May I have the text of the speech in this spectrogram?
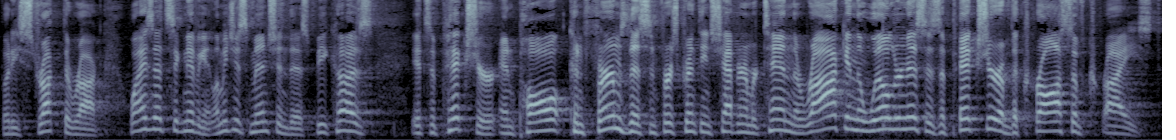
but he struck the rock. Why is that significant? Let me just mention this because it's a picture, and Paul confirms this in 1 Corinthians chapter number 10. The rock in the wilderness is a picture of the cross of Christ.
